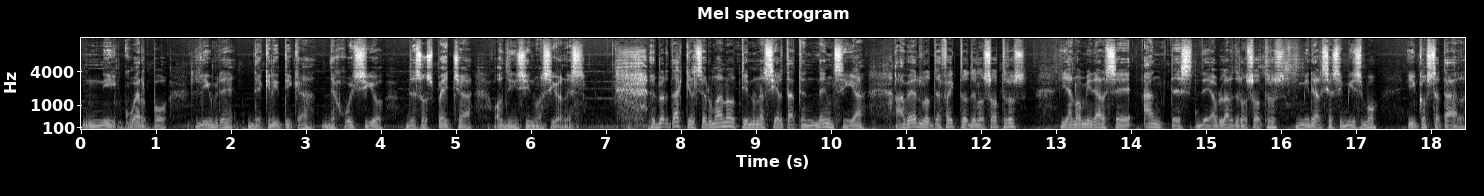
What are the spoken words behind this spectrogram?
ni cuerpo libre de crítica, de juicio, de sospecha o de insinuaciones. Es verdad que el ser humano tiene una cierta tendencia a ver los defectos de los otros y a no mirarse antes de hablar de los otros, mirarse a sí mismo y constatar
